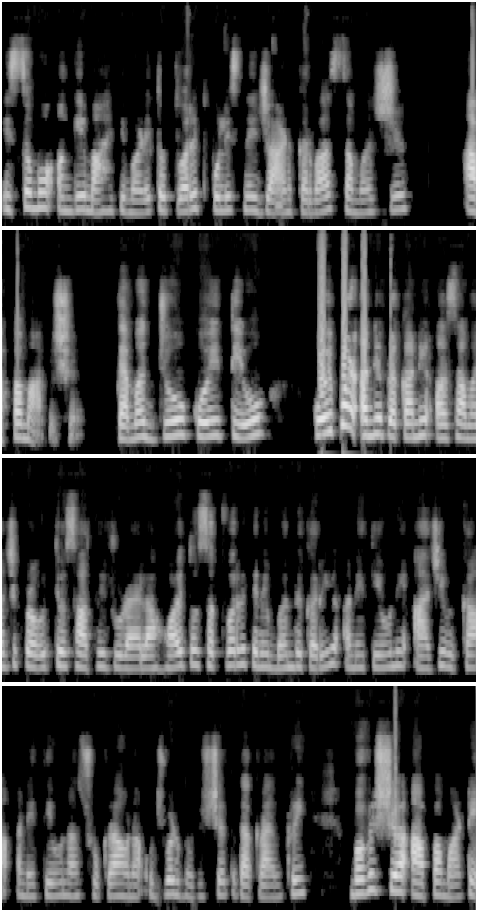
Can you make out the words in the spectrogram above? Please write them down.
ઇસમો અંગે માહિતી મળે તો ત્વરિત પોલીસને જાણ કરવા સમજ આપવામાં આવી છે. તેમજ જો કોઈ તેઓ કોઈ પણ અન્ય પ્રકારની અસામાજિક પ્રવૃત્તિઓ સાથે જોડાયેલા હોય તો સત્વરે તેને બંધ કરી અને તેઓની આજીવિકા અને તેઓના છોકરાઓના ઉજ્જવળ ભવિષ્ય તથા ક્રાઇમ ફ્રી ભવિષ્ય આપવા માટે.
